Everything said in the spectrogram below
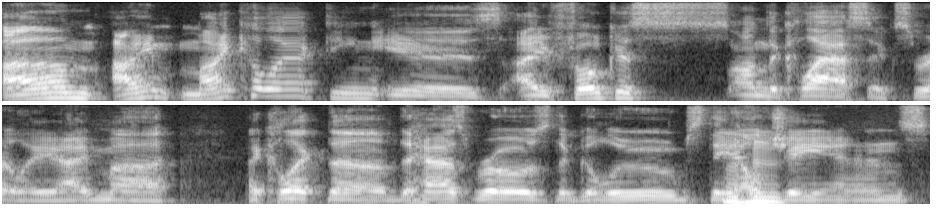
Um, I'm my collecting is I focus on the classics really. I'm uh I collect the the Hasbro's, the Galoobs, the Mhm. LJNs.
